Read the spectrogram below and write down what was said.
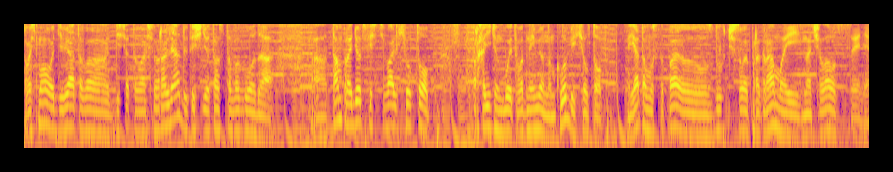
8, 9, 10 февраля 2019 года. А, Там пройдет фестиваль Hilltop. Проходить он будет в одноименном клубе Hilltop. Я там выступаю с двухчасовой программой на чиллаут сцене.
